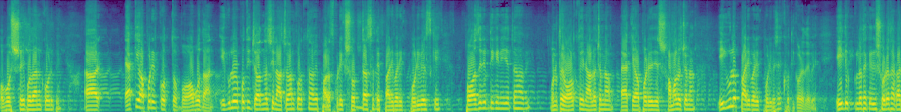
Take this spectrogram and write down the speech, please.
অবশ্যই প্রদান করবে। আর একে অপরের কর্তব্য, অবদান, এগুলোর প্রতি যত্নশীল আচরণ করতে হবে। পারস্পরিক শ্রদ্ধার সাথে পারিবারিক পরিবেশকে পজিটিভ দিকে নিয়ে যেতে হবে। অন্যথায় অর্থহীন আলোচনা, একে অপরের যে সমালোচনা, এইগুলো পারিবারিক পরিবেশে ক্ষতি করে দেবে। এই দিকগুলো থেকে সরে থাকার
